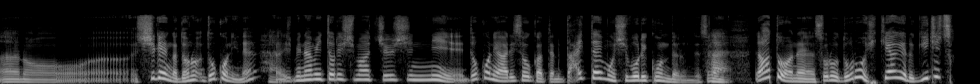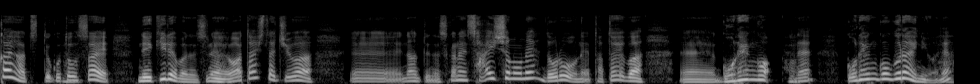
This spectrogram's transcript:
あの資源がどのどこにね、はい、南鳥島中心にどこにありそうかっていうのは大体もう絞り込んでるんですね、はい、であとはねその泥を引き上げる技術開発ってことさえできればですね、うん、私たちは、えー、なんていうんですかね最初のね泥をね例えば、えー、5年後、はい、ね。5年後ぐらいにはね、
